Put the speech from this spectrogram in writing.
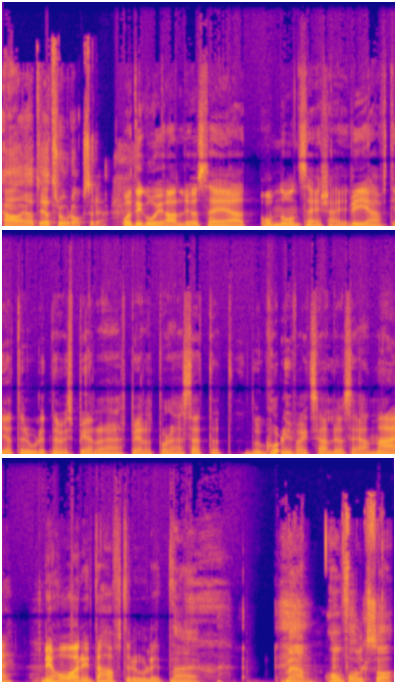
Ja, jag, jag tror också det. Och det går ju aldrig att säga att om någon säger så här, vi har haft jätteroligt när vi spelar det här spelet på det här sättet, då går det ju faktiskt aldrig att säga nej, ni har inte haft det roligt. Nej. Men om folk sa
